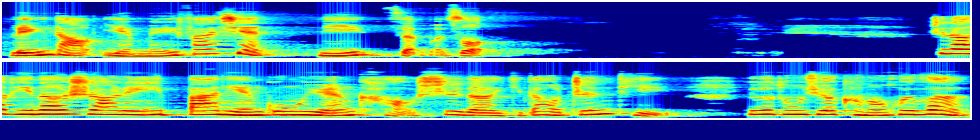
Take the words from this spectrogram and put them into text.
领导也没发现，你怎么做？这道题呢是二零一八年公务员考试的一道真题。有的同学可能会问：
